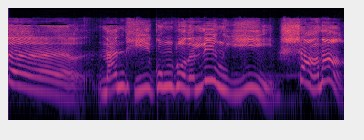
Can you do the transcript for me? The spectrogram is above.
的难题工作的另一刹那。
